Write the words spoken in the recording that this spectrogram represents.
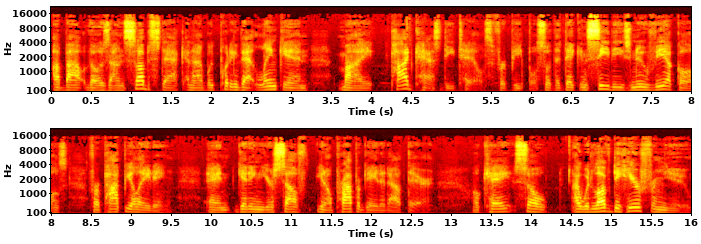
about those on Substack and I'll be putting that link in my podcast details for people so that they can see these new vehicles for populating and getting yourself, you know, propagated out there. Okay? So I would love to hear from you.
